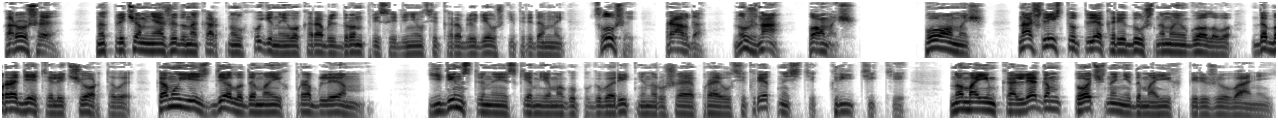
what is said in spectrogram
«Хорошая!» Над плечом неожиданно каркнул Хугин, и его корабль-дрон присоединился к кораблю девушки передо мной. «Слушай, правда, нужна помощь!» «Помощь! Нашлись тут лекари душ на мою голову, добродетели чертовы!» Кому есть дело до моих проблем? Единственные, с кем я могу поговорить, не нарушая правил секретности, — критики. Но моим коллегам точно не до моих переживаний.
